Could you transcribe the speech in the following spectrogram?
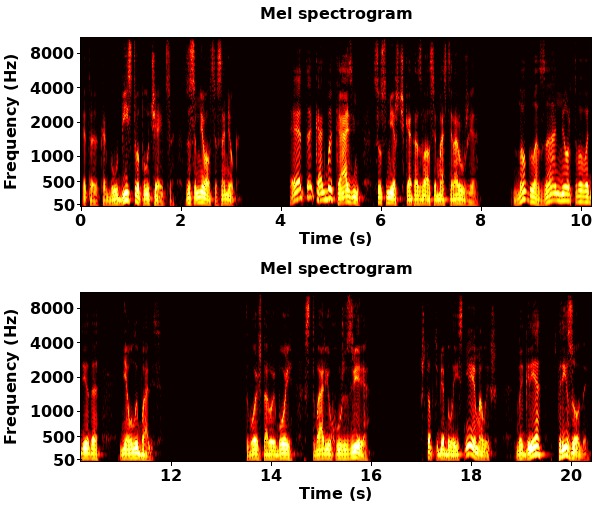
Это как бы убийство получается, засомневался Санек. Это как бы казнь, с усмешечкой отозвался мастер оружия. Но глаза мертвого деда не улыбались. Твой второй бой с тварью хуже зверя. Чтоб тебе было яснее, малыш, в игре три зоны.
